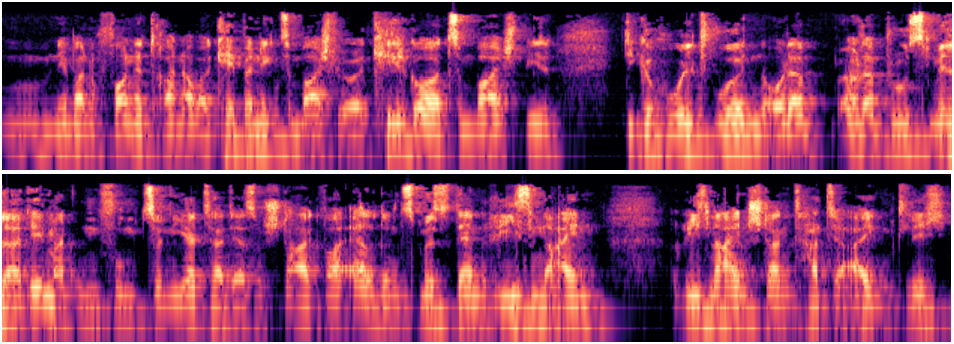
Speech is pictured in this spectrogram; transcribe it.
nee, war noch vorne dran, aber Kaepernick zum Beispiel oder Kilgore zum Beispiel, die geholt wurden oder, oder Bruce Miller, den man umfunktioniert hat, der so stark war, Eldon Smith, der einen riesen, Ein, riesen Einstand hatte eigentlich.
